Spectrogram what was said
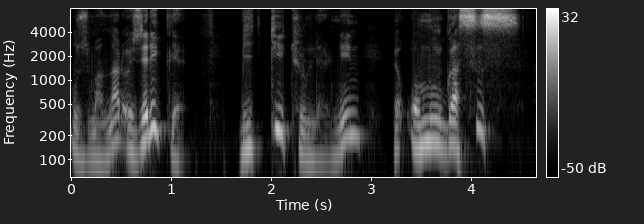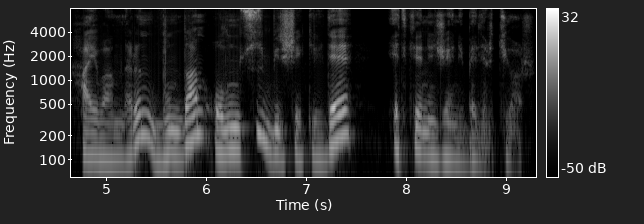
Uzmanlar özellikle bitki türlerinin ve omurgasız hayvanların bundan olumsuz bir şekilde etkileneceğini belirtiyor.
